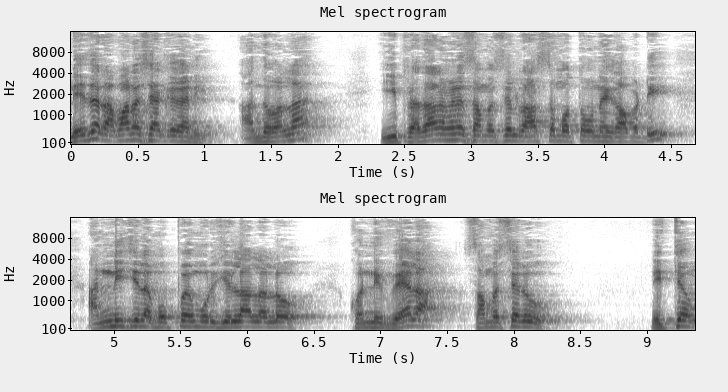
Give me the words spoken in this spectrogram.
లేదా రవాణా శాఖ కానీ. అందువల్ల ఈ ప్రధానమైన సమస్యలు రాష్ట్రం మొత్తం ఉన్నాయి కాబట్టి అన్ని జిల్లా ముప్పై మూడు జిల్లాలలో కొన్ని వేల సమస్యలు నిత్యం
